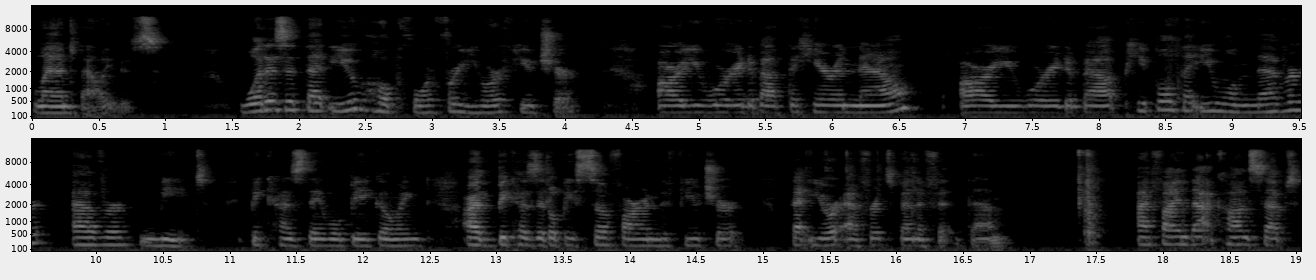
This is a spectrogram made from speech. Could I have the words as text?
land values. What is it that you hope for for your future? Are you worried about the here and now? Are you worried about people that you will never ever meet because they will be going, uh, because it'll be so far in the future that your efforts benefit them? I find that concept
